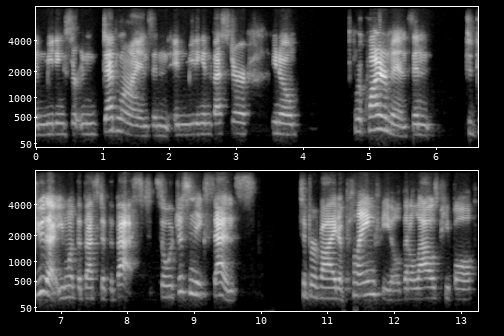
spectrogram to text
and meeting certain deadlines and, and meeting investor, you know, requirements. And to do that, you want the best of the best. So it just makes sense to provide a playing field that allows people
